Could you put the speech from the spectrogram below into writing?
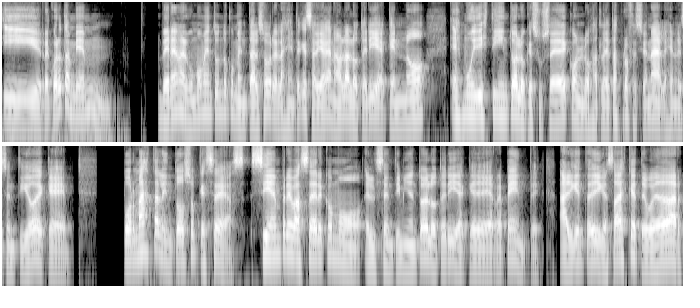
y recuerdo también ver en algún momento un documental sobre la gente que se había ganado la lotería, que no es muy distinto a lo que sucede con los atletas profesionales, en el sentido de que por más talentoso que seas, siempre va a ser como el sentimiento de lotería que de repente alguien te diga, ¿sabes qué? Te voy a dar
